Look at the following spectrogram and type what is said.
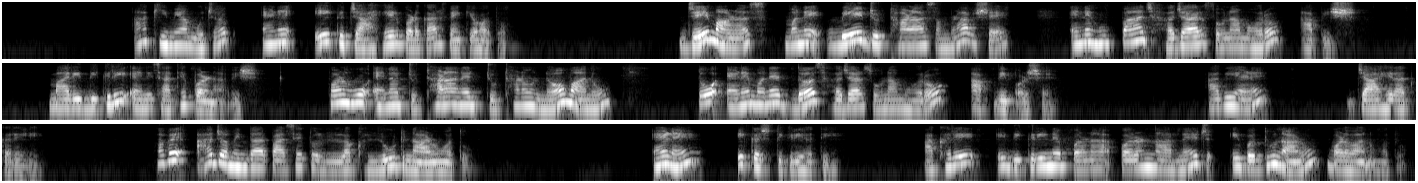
આ કિમિયા મુજબ એણે એક જાહેર પડકાર ફેંક્યો હતો. જે માણસ મને બે જુઠ્ઠાણા સંભળાવશે, એને હું પાંચ હજાર સોના મોહરો આપીશ. મારી દીકરી એની સાથે પરણાવીશ. પણ હું એના જુઠ્ઠાણાને જુઠ્ઠાણું ન માનું, તો એણે મને દસ હજાર સોના મોહરો આપવી પડશે. આવી એણે જાહેરાત કરેલી. હવે આ જમીનદાર પાસે તો લખલૂટ નાણું હતું. એણે એક જ દીકરી હતી. આખરે એ દીકરીને પરણનારને જ એ બધું નાણું મળવાનું હતું.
